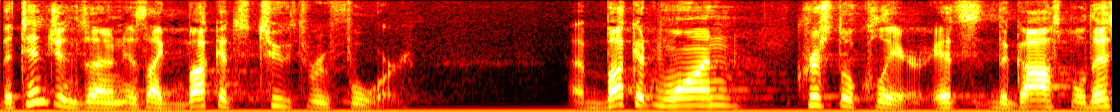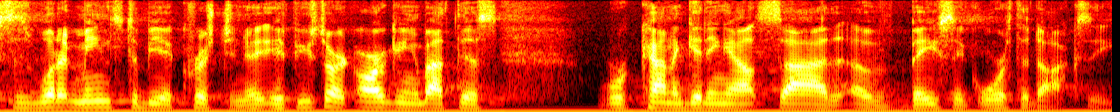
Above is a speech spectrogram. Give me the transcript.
the tension zone is like buckets two through four. Uh, bucket one, crystal clear. It's the gospel. This is what it means to be a Christian. If you start arguing about this, we're kind of getting outside of basic orthodoxy.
